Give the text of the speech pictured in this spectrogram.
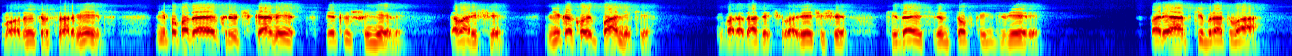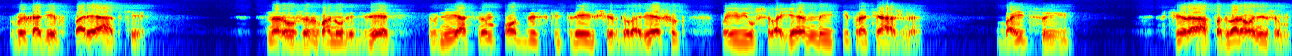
Молодой красноармеец, не попадая крючками в петли шинели. «Товарищи, никакой паники!» Бородатый человечище, кидаясь винтовкой к двери. «В порядке, братва! Выходи в порядке!» Снаружи рванули дверь, в неясном отблеске тлеющих головешек появился военный и протяжно. «Бойцы! Вчера под Воронежем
